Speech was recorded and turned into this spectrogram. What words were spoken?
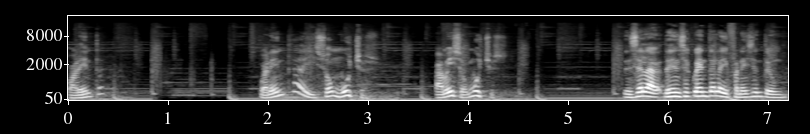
¿40? 40 y son muchos. A mí son muchos. Déjense, cuenta la diferencia entre un...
